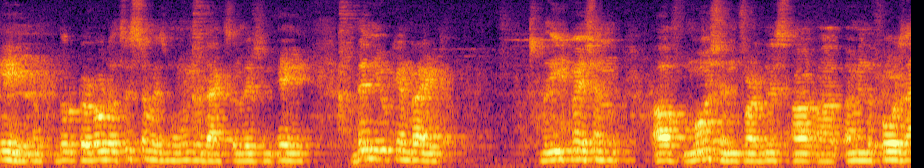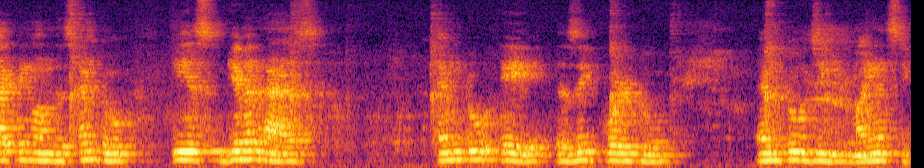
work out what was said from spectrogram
A, the total system is moving with acceleration A, then you can write the equation of motion for this, uh, uh, I mean the force acting on this M2 is given as m2a is equal to m2g minus t.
